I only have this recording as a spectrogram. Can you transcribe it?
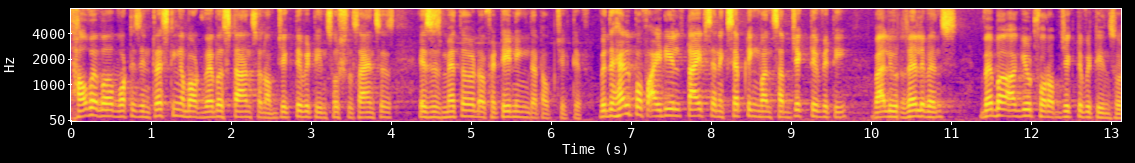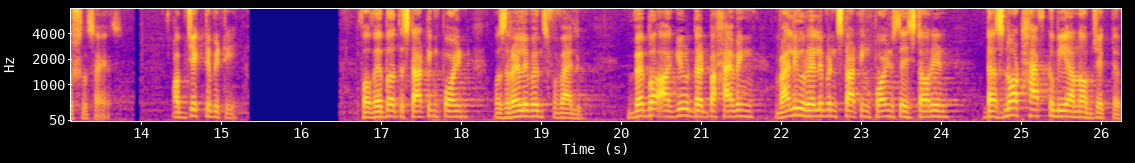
However, what is interesting about Weber's stance on objectivity in social sciences is his method of attaining that objective. With the help of ideal types and accepting one's subjectivity, value relevance, Weber argued for objectivity in social science. Objectivity. For Weber, the starting point was relevance for value. Weber argued that by having value relevant starting points, the historian does not have to be unobjective.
